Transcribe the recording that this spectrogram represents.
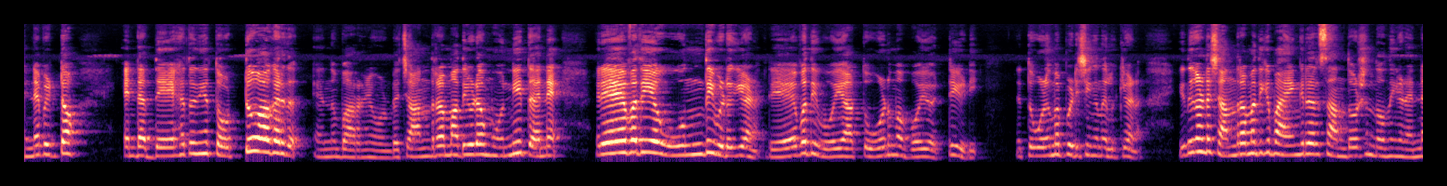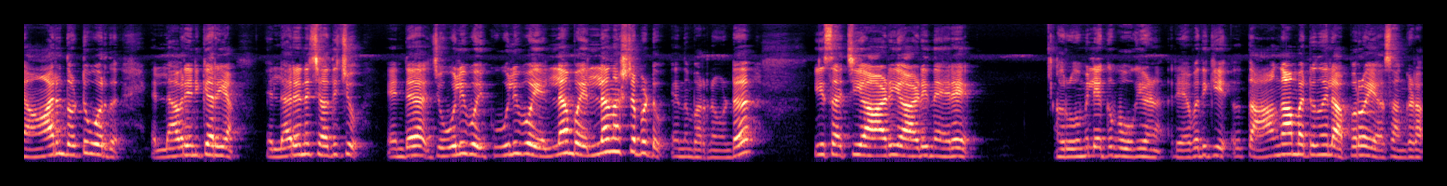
എന്നെ വിട്ടോ എന്റെ ദേഹത്ത് നീ തൊട്ടു പോകരുത് എന്ന് പറഞ്ഞുകൊണ്ട് ചന്ദ്രമതിയുടെ മുന്നിൽ തന്നെ രേവതിയെ ഉന്തി വിടുകയാണ്. രേവതി പോയി ആ തോണുമ പോയി ഒറ്റയിടി. തോണുമ പിടിച്ചിങ്ങ് നിൽക്കുകയാണ്. ഇത് കണ്ട് ചന്ദ്രമതിക്ക് ഭയങ്കര ഒരു സന്തോഷം തോന്നുകയാണ്. എന്നെ ആരും തൊട്ടു പോരുത് എല്ലാവരും എനിക്കറിയാം. എല്ലാവരും എന്നെ ചതിച്ചു. എന്റെ ജോലി പോയി കൂലി പോയി എല്ലാം പോയി എല്ലാം നഷ്ടപ്പെട്ടു എന്നും പറഞ്ഞുകൊണ്ട് ഈ സച്ചി ആടി ആടി നേരെ റൂമിലേക്ക് പോവുകയാണ്. രേവതിക്ക് അത് താങ്ങാൻ പറ്റുന്നതിൽ അപ്പുറമായി ആ സങ്കടം.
